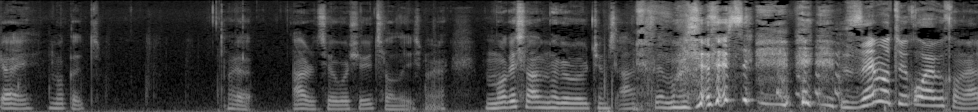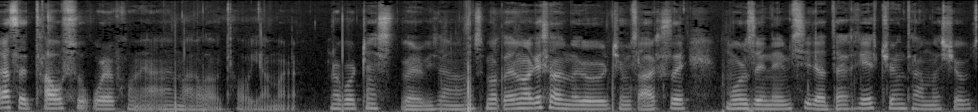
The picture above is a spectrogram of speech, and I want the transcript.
კაი, მოკლედ. აა არ ვიცი როგორ შეიძლება ის, მაგრამ მოგესალმე როგორ ჩემს არხზე მოსეს. ზემოთ ვიყურებ ხოლმე რაღაცა თავს უყურებ ხოლმე, აა მაღლა თავია, მაგრამ როგორ ჩანს ვერ ვიზამს. მოკლედ მოგესალმე როგორ ჩემს არხზე მორზე ნემსი და დაღიეთ ჩვენ თამაშობთ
